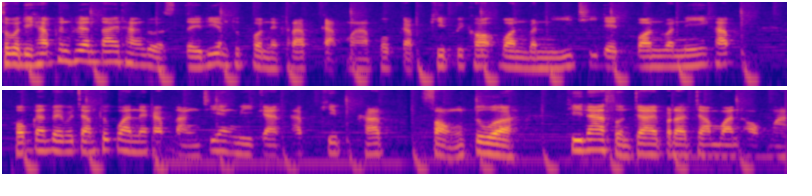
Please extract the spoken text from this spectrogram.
สวัสดีครับเพื่อนๆใต้ทางด่วนสเตเดียมทุกคนนะครับ กลับมาพบกับคลิปวิเคราะห์บอลวันนี้ทีเด็ดบอลวันนี้ครับ พบกันเป็นประจำทุกวันนะครับ หลังเที่ยงมีการอัพคลิปครับ 2 ตัวที่น่าสนใจประจำวันออกมา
